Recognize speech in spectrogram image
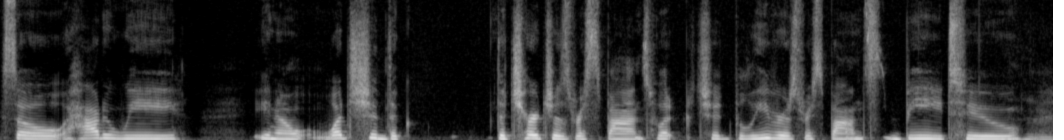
so how do we, you know, what should the the church's response, what should believers' response be to mm-hmm.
